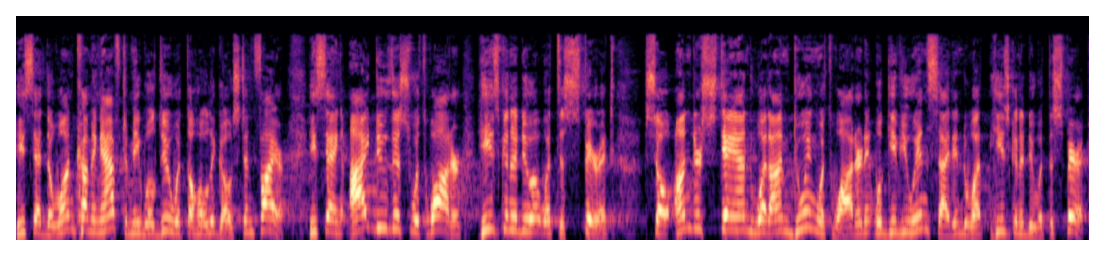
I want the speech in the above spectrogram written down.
He said, The one coming after me will do with the Holy Ghost and fire. He's saying, I do this with water, he's going to do it with the Spirit. So understand what I'm doing with water, and it will give you insight into what he's going to do with the Spirit.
